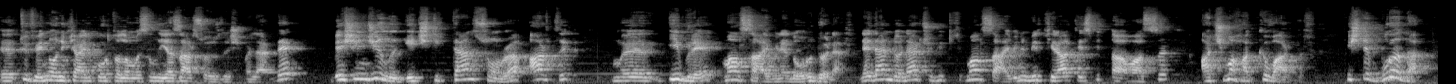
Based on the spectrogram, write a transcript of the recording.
e, TÜFE'nin 12 aylık ortalamasını yazar sözleşmelerde. 5. yılı geçtikten sonra artık e, ibre mal sahibine doğru döner. Neden döner? Çünkü mal sahibinin bir kira tespit davası açma hakkı vardır. İşte burada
